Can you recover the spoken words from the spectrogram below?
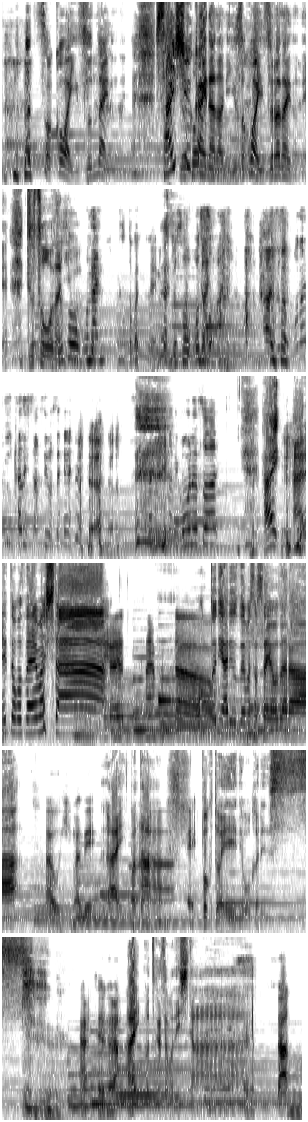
そこは譲んないのね。最終回なのにそこは譲らないのね。女装オナ女装ニーは。オナニーかとかじゃないの？女装オナニー。あ、あ、女装オナニーかでした。すいません。ごめんなさい。はい。ありがとうございました。ありがとうございました。本当にありがとうございました。さようなら。会う日まで。はい。また、僕とは永遠にお別れです。はい、さよなら。はい。お疲れ様でした。さよなら。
